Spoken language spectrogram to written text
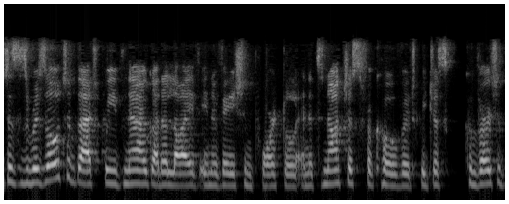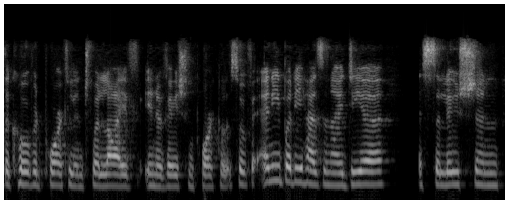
just as a result of that, we've now got a live innovation portal and it's not just for COVID. We just converted the COVID portal into a live innovation portal. So if anybody has an idea, a solution,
